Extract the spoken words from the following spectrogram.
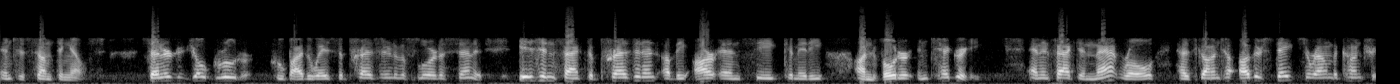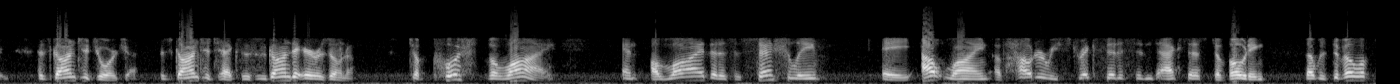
into something else. Senator Joe Gruters, who, by the way, is the president of the Florida Senate, is in fact the president of the RNC Committee on Voter Integrity. And in fact, in that role, has gone to other states around the country, has gone to Georgia, has gone to Texas, has gone to Arizona to push the lie, and a lie that is essentially a outline of how to restrict citizens' access to voting that was developed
